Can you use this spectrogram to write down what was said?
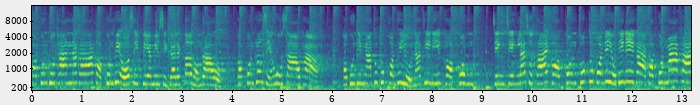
ขอบคุณครูทันนะคะ ขอบคุณพี่โอซีเปียมิวสิกดีเลกเตอร์ของเรา ขอบคุณเครื่องเสียงฮูซาวค่ะ ขอบคุณทีมงานทุกๆ คนที่อยู่ณที่นี้ขอบคุณจริง ๆ และสุดท้ายขอบคุณทุกๆ คนที่อยู่ที่นี่ค่ะ ขอบคุณมากค่ะ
